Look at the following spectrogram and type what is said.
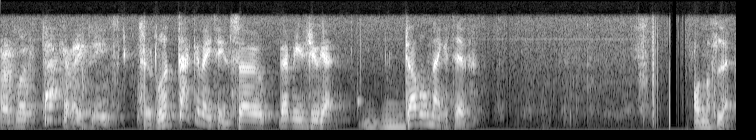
Total attack of 18. Total attack of 18, so that means you get double negative on the flip.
